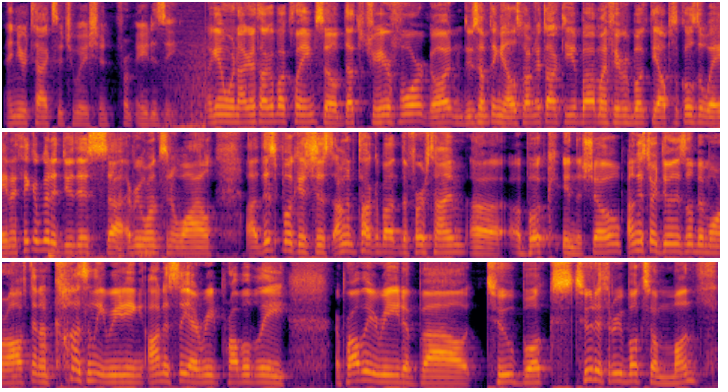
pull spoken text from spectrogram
and your tax situation from A to Z. Again, we're not going to talk about claims, so if that's what you're here for, go ahead and do something else. But I'm going to talk to you about my favorite book, The Obstacles Away, and I think I'm going to do this uh, every once in a while. Uh, this book is just, I'm going to talk about the first time uh, a book in the show. I'm going to start doing this a little bit more often. I'm constantly reading. Honestly, I read probably, I probably read about two books, two to three books a month.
